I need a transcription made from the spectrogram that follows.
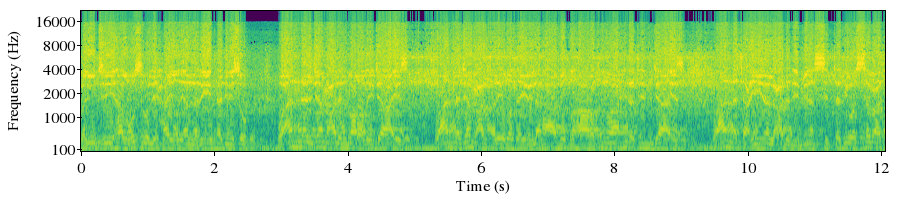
بل يجزيها الغسل لحيضها الذي تجلسه. وأن الجمع للمرض جائز وأن جمع الفريضتين لها بطهارة واحدة جائز. وأن تعيين العدد من الستة والسبعة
